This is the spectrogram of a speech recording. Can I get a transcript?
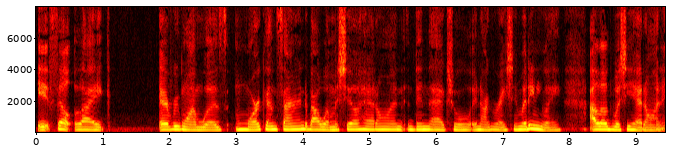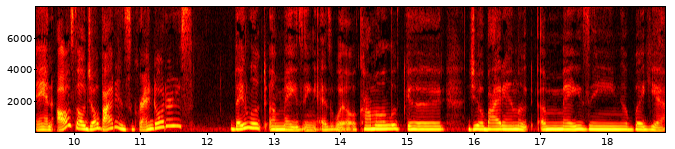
it felt like everyone was more concerned about what Michelle had on than the actual inauguration. But anyway, I loved what she had on. And also Joe Biden's granddaughters, they looked amazing as well. Kamala looked good. Jill Biden looked amazing. But yeah,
